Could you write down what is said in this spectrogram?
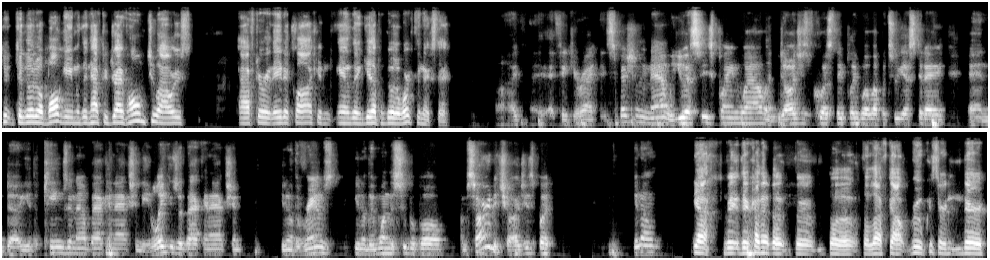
to, to go to a ball game and then have to drive home two hours after at eight o'clock and, and then get up and go to work the next day. I, I think you're right, especially now with USC's playing well and Dodgers, of course, they played well up until yesterday. And uh, you know, the Kings are now back in action. The Lakers are back in action. You know, the Rams, you know, they won the Super Bowl. I'm sorry, the Chargers, but you know, Yeah, they, they're kind of the, the, the, the left out group because their their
